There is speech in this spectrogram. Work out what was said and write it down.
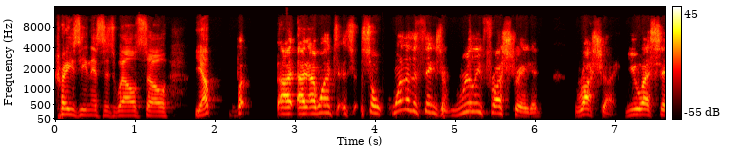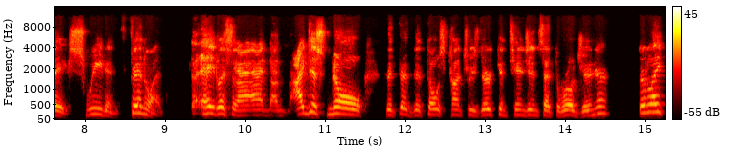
craziness as well. So, yep. But I, I want to, so one of the things that really frustrated Russia, USA, Sweden, Finland, hey, listen, I, I just know that, that, that those countries, their contingents at the World Junior, they're like,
